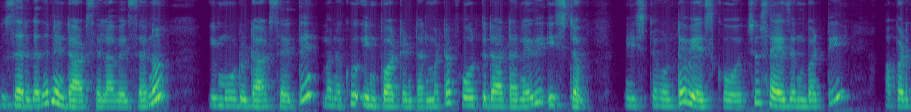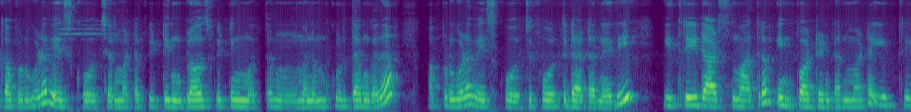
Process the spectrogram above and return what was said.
చూసారు కదా నేను డాట్స్ ఎలా వేసానో ఈ మూడు డాట్స్ అయితే మనకు ఇంపార్టెంట్ అనమాట ఫోర్త్ డాట్ అనేది ఇష్టం. మీ ఇష్టం ఉంటే వేసుకోవచ్చు. సైజుని బట్టి అప్పటికప్పుడు కూడా వేసుకోవచ్చు అనమాట ఫిట్టింగ్ బ్లౌజ్ ఫిట్టింగ్ మొత్తం మనం కుడతాం కదా అప్పుడు కూడా వేసుకోవచ్చు ఫోర్త్ డాట్ అనేది. ఈ త్రీ డాట్స్ మాత్రం ఇంపార్టెంట్ అనమాట ఈ త్రీ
